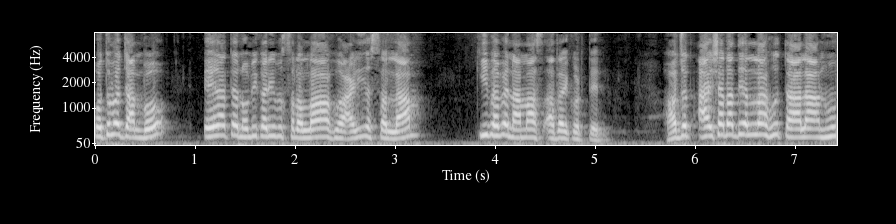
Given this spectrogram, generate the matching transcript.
প্রথমে জানব, এ রাতে নবী করিম সাল্লাহ আলী সাল্লাম কীভাবে নামাজ আদায় করতেন? হজরত আয়সা রাদি আল্লাহ আনহু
